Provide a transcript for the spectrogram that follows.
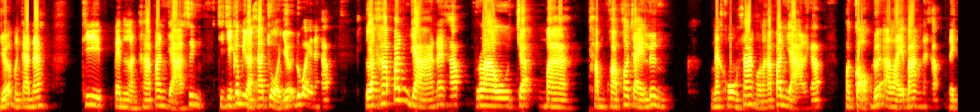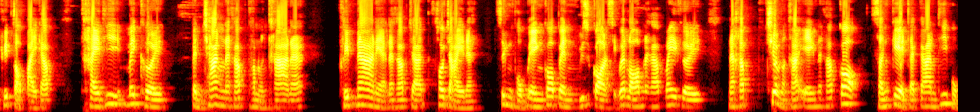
เยอะเหมือนกันนะ ที่เป็นหลังคาปั้นหยา ซึ่งจริงๆก็มีหลังคาจั่วเยอะด้วยนะครับหลังคาปั้นหยานะครับ เราจะมาทำความเข้าใจเรื่องนะโครงสร้างของหลังคาปั้นหยานะครับ ประกอบด้วยอะไรบ้างนะครับ ในคลิปต่อไปครับ ใครที่ไม่เคยเป็นช่างนะครับทำหลังคานะ คลิปหน้าเนี่ยนะครับจะเข้าใจนะซึ่งผมเองก็เป็นวิศวกรสิ่งแวดล้อมนะครับ ไม่เคยนะครับเชื่อมหลังคาเองนะครับ ก็สังเกตจากการที่ผม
